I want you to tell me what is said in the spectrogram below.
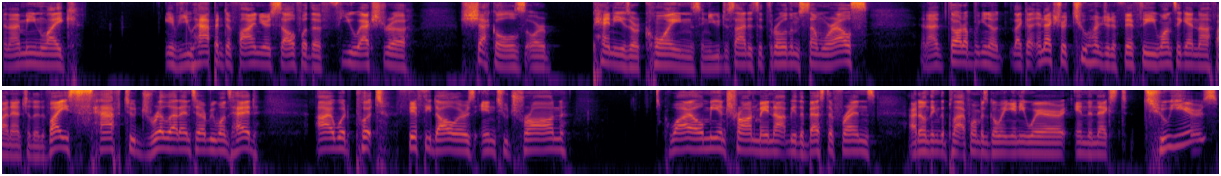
and I mean like, if you happen to find yourself with a few extra shekels or pennies or coins, and you decided to throw them somewhere else, and I thought of, you know, like an extra 250, once again, not financial advice, have to drill that into everyone's head. I would put $50 into Tron. While me and Tron may not be the best of friends, I don't think the platform is going anywhere in the next two years.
